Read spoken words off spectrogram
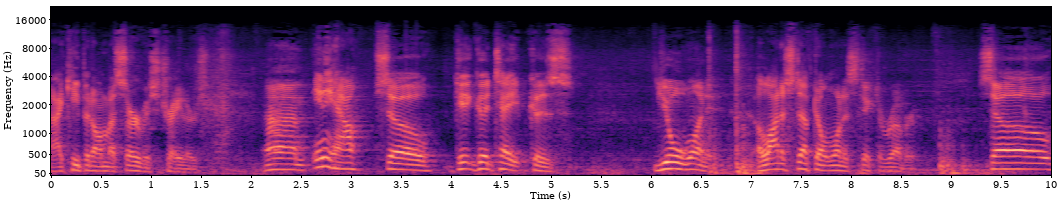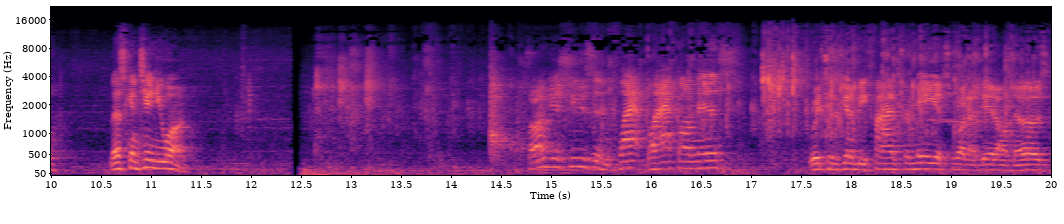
I keep it on my service trailers. Um, anyhow, so get good tape because you'll want it. A lot of stuff don't want to stick to rubber. So let's continue on. So I'm just using flat black on this, which is going to be fine for me. It's what I did on those.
